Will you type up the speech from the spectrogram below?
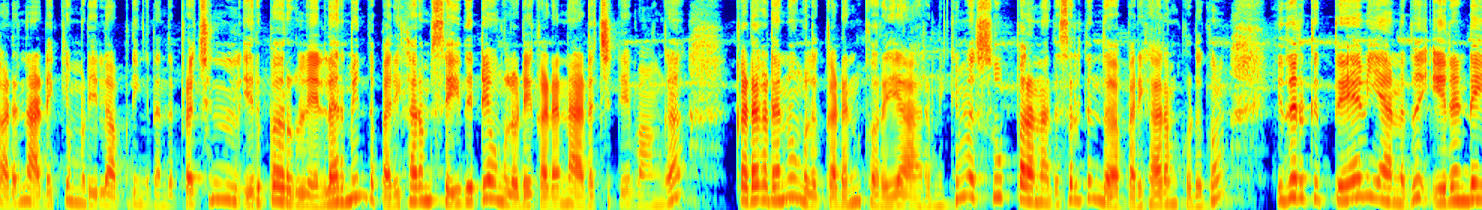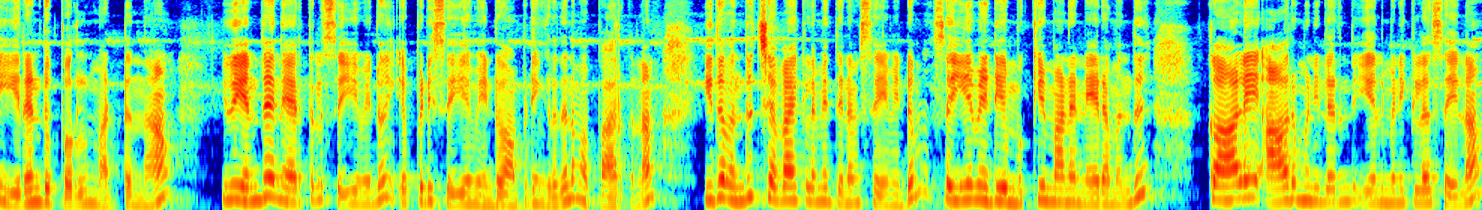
கடன் அடைக்க முடியல அப்படிங்கிற அந்த பிரச்சனையில் இருப்பவர்கள் எல்லாருமே இந்த பரிகாரம் செய்துட்டே உங்களுடைய கடனை அடைச்சிட்டே வாங்க. கடகடன் உங்களுக்கு கடன் குறைய ஆரம்பிக்கும். சூப்பரான ரிசல்ட் இந்த பரிகாரம் கொடுக்கும். இதற்கு தேவையானது இரண்டே இரண்டு பொருள் மட்டும்தான். இது எந்த நேரத்தில் செய்ய வேண்டும் எப்படி செய்ய வேண்டும் அப்படிங்கிறத நம்ம பார்க்கலாம். இதை வந்து செவ்வாய்க்கிழமை தினம் செய்ய வேண்டும். செய்ய வேண்டிய முக்கியமான நேரம் வந்து காலை ஆறு மணிலேருந்து ஏழு மணிக்குள்ளே செய்யலாம்.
